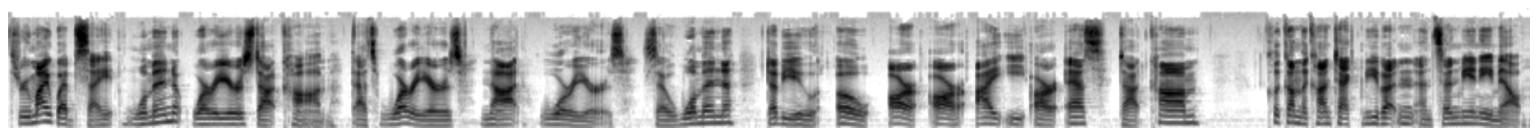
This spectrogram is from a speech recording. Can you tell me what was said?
through my website, womanworriers.com. That's worriers, not warriors. So, woman, W O R R I E R S dot com. Click on the contact me button and send me an email.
